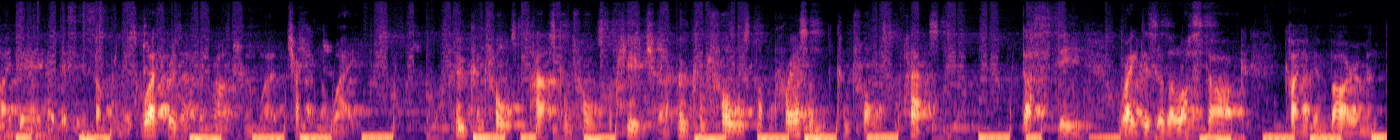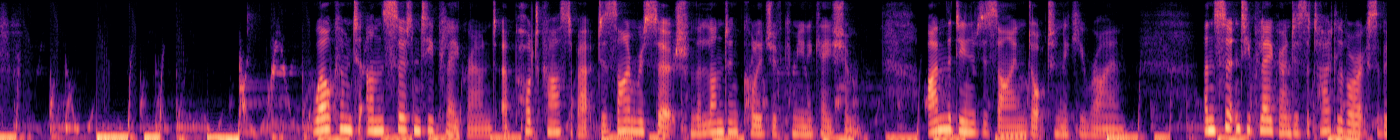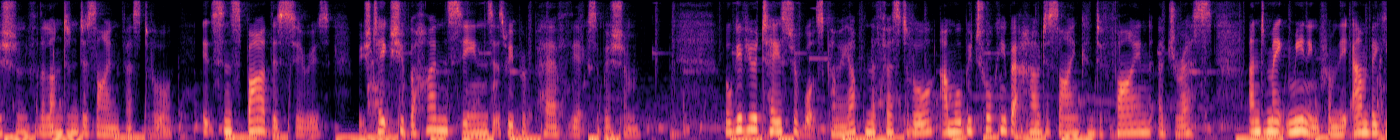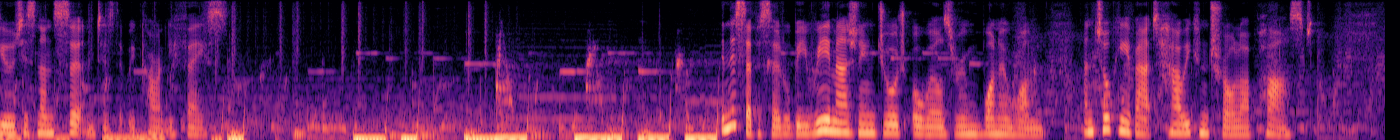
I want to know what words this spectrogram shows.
idea that this is something that's worth preserving rather than worth chucking away. Who controls the past controls the future. Who controls the present controls the past. Dusty Raiders of the Lost Ark kind of environment. Welcome to Uncertainty Playground, a podcast about design research from the London College of Communication. I'm the Dean of Design, Dr. Nikki Ryan. Uncertainty Playground is the title of our exhibition for the London Design Festival. It's inspired this series, which takes you behind the scenes as we prepare for the exhibition. We'll give you a taster of what's coming up in the festival, and we'll be talking about how design can define, address, and make meaning from the ambiguities and uncertainties that we currently face. In this episode, we'll be reimagining George Orwell's Room 101 and talking about how we control our past.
